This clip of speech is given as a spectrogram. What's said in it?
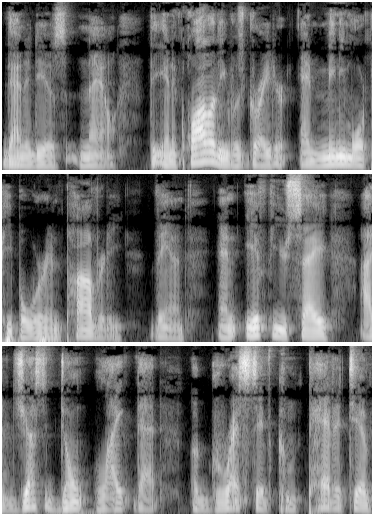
than it is now. The inequality was greater and many more people were in poverty then. And if you say, I just don't like that aggressive, competitive,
